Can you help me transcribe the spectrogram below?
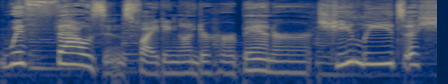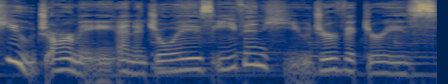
With thousands fighting under her banner, she leads a huge army and enjoys even huger victories.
